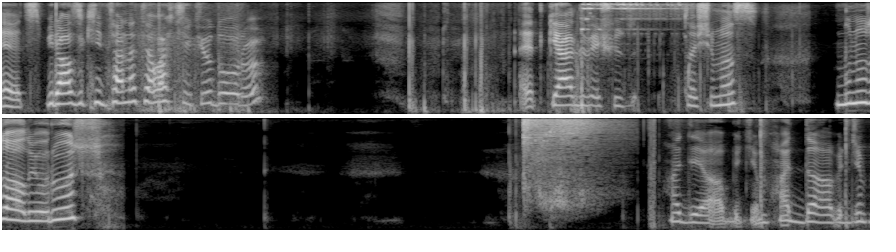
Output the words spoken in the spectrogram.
Evet. Birazcık internet yavaş çekiyor. Doğru. Evet geldi 500 taşımız. Bunu da alıyoruz. Hadi abicim, hadi abicim.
